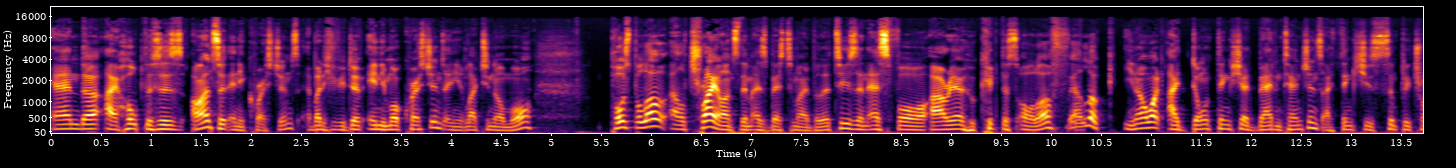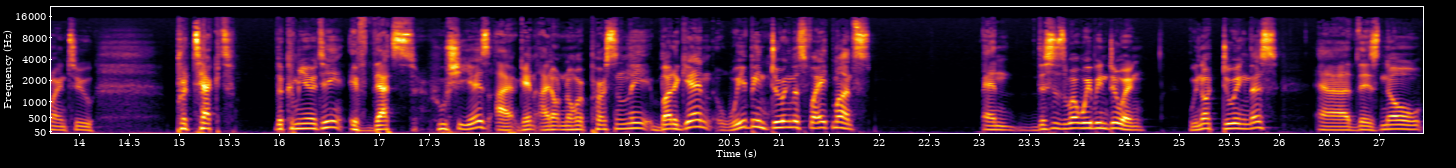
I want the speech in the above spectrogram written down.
And uh, I hope this has answered any questions. But if you do have any more questions and you'd like to know more, post below. I'll try answer them as best to my abilities. And as for Aria, who kicked this all off, well, look, you know what? I don't think she had bad intentions. I think she's simply trying to protect the community if that's who she is. I, again, I don't know her personally, but again, we've been doing this for eight months, and this is what we've been doing. We're not doing this. Uh, there's no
